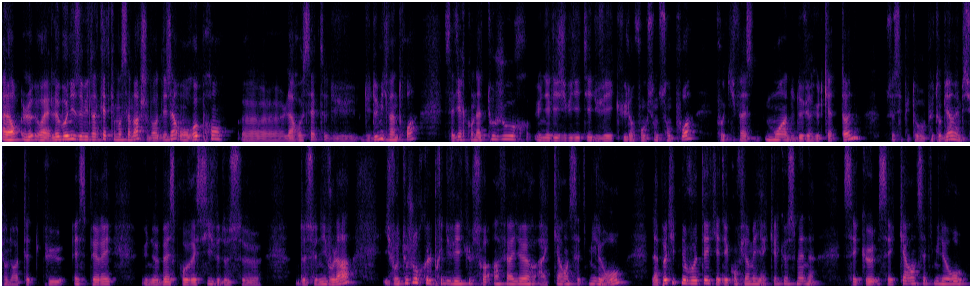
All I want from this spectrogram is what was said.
Alors, le, ouais, le bonus 2024, comment ça marche? Bon, Déjà, on reprend euh, la recette du, du 2023, c'est-à-dire qu'on a toujours une éligibilité du véhicule en fonction de son poids. Il faut qu'il fasse moins de 2,4 tonnes. Ça, c'est plutôt, plutôt bien, même si on aurait peut-être pu espérer une baisse progressive de ce, niveau-là. Il faut toujours que le prix du véhicule soit inférieur à 47 000 euros. La petite nouveauté qui a été confirmée il y a quelques semaines, c'est que c'est 47 000 euros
